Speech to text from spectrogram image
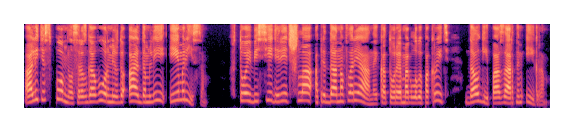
Алите вспомнился разговор между Альдом Ли и Эмрисом. В той беседе речь шла о приданном Флорианы, которое могло бы покрыть долги по азартным играм.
